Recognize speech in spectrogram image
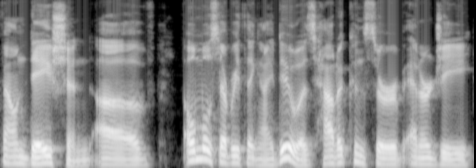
foundation of almost everything I do is how to conserve energy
